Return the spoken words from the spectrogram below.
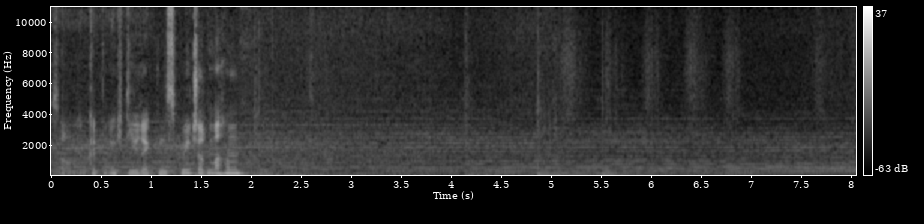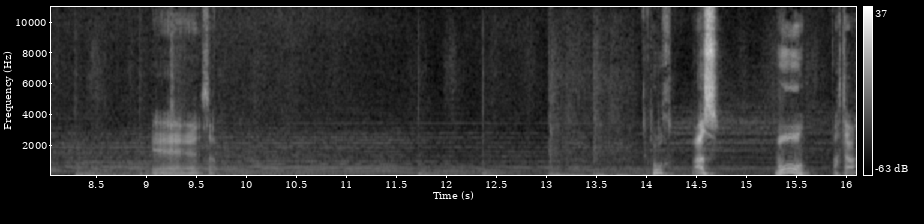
So, dann könnten wir eigentlich direkt einen Screenshot machen. Äh, so. Huch, was? Wo? Ach da.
